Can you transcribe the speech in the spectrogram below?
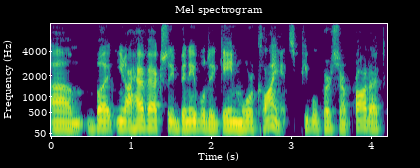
Um, but you know, I have actually been able to gain more clients, people purchasing our product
